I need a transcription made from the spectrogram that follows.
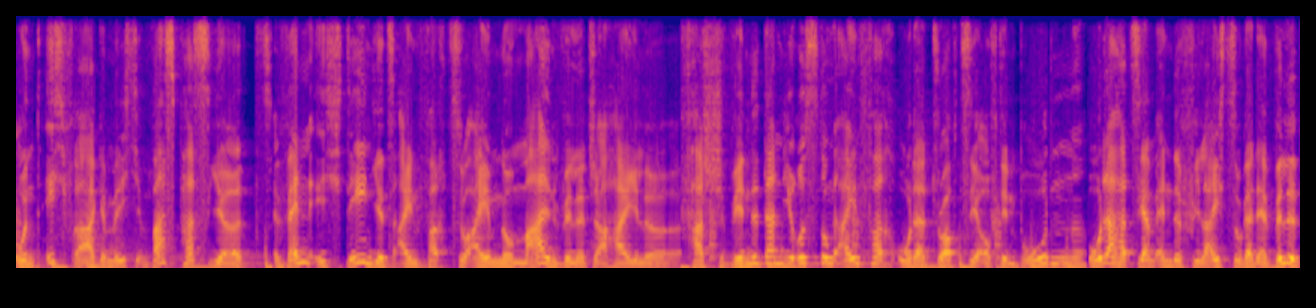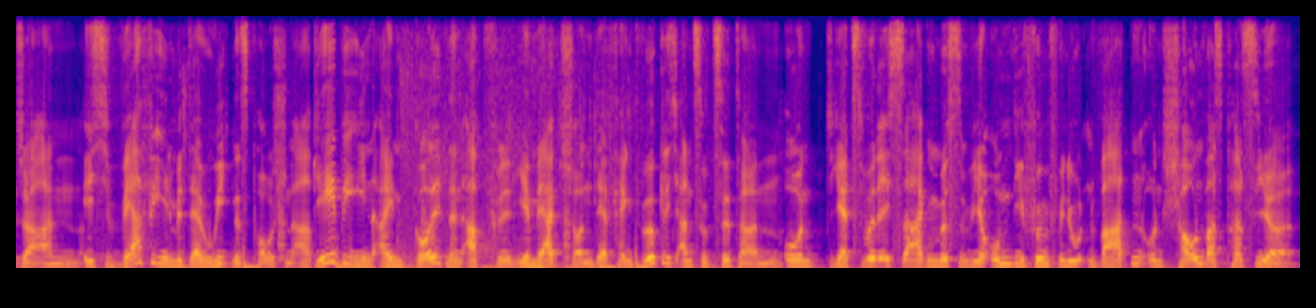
Und ich frage mich, was passiert, wenn ich den jetzt einfach zu einem normalen Villager heile? Verschwindet dann die Rüstung einfach oder droppt sie auf den Boden? Oder hat sie am Ende vielleicht sogar der Villager an? Ich werfe ihn mit der Weakness Potion ab, gebe ihm einen goldenen Apfel. Ihr merkt schon, der fängt wirklich an zu zittern. Und jetzt würde ich sagen, müssen wir um die 5 Minuten warten und schauen, was passiert.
